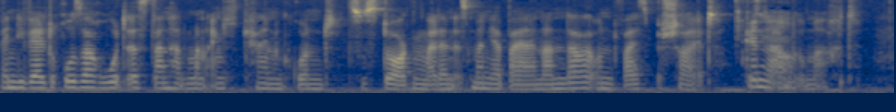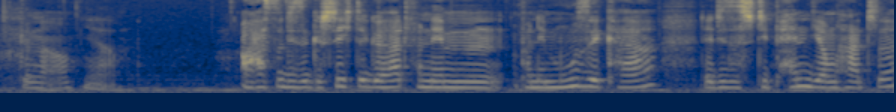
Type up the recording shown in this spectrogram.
wenn die Welt rosarot ist, dann hat man eigentlich keinen Grund zu stalken, weil dann ist man ja beieinander und weiß Bescheid, was Genau. der andere macht. Genau. Ja. Oh, hast du diese Geschichte gehört von dem, von dem Musiker, der dieses Stipendium hatte?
